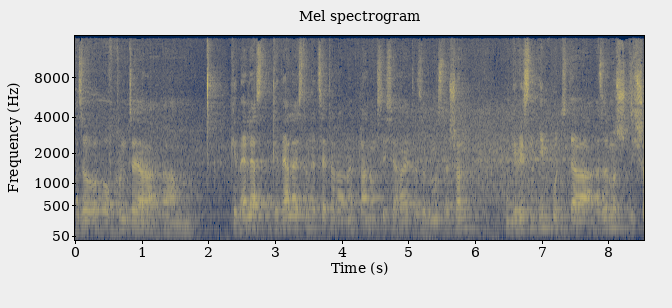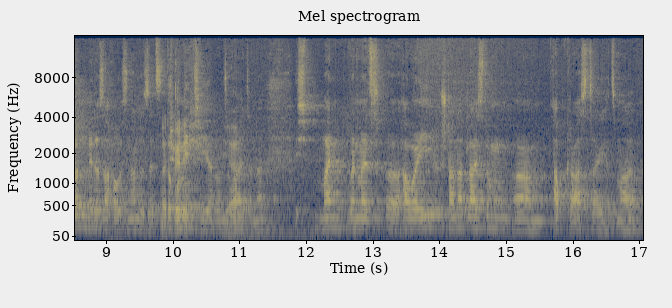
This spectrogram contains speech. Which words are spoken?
also aufgrund der ähm, Gewährleist Gewährleistung etc., ne? Planungssicherheit, also du musst ja schon einen gewissen Input da, also du musst dich schon mit der Sache auseinandersetzen, Natürlich. dokumentieren und so ja. weiter. Ne? Ich meine, wenn man jetzt äh, Hawaii Standardleistungen ähm, abgrast, sage ich jetzt mal,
